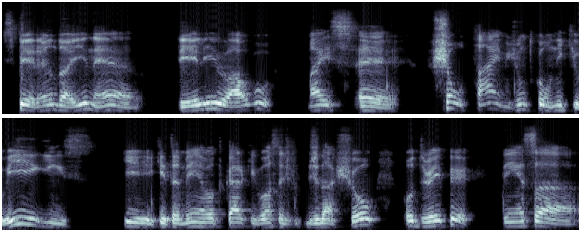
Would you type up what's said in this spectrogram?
esperando aí, né, dele algo mais é, showtime, junto com o Nick Wiggins, que, que também é outro cara que gosta de, de dar show, o Draper tem essa,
